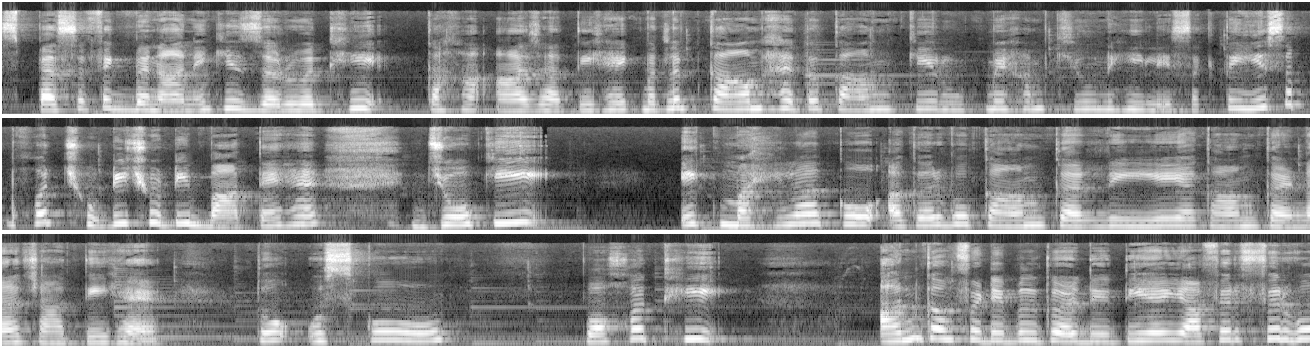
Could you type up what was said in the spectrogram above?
स्पेसिफिक बनाने की ज़रूरत ही कहाँ आ जाती है? मतलब काम है तो काम के रूप में हम क्यों नहीं ले सकते? ये सब बहुत छोटी छोटी बातें हैं जो कि एक महिला को अगर वो काम कर रही है या काम करना चाहती है तो उसको बहुत ही अनकंफर्टेबल कर देती है या फिर फिर वो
